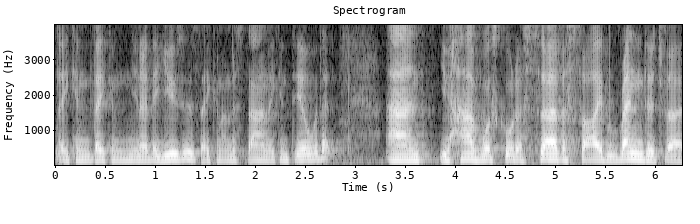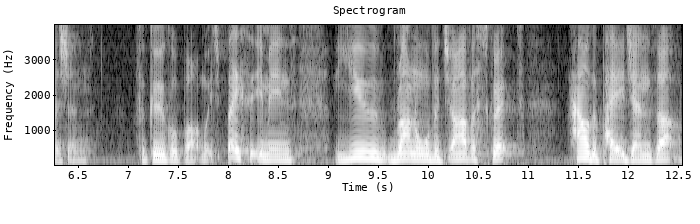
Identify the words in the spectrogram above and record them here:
they can, they can, you know, they're users, they can understand, they can deal with it. And you have what's called a server-side rendered version for Googlebot, which basically means you run all the JavaScript, how the page ends up,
